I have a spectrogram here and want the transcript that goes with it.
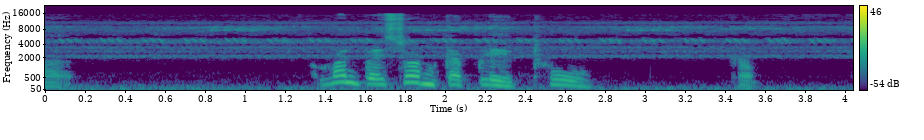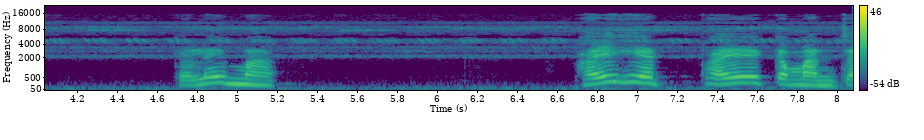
า มันไปส้นกับเลขถูกครับ ก็เลยมักไผเฮ็ดไผก็มั่นใจ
